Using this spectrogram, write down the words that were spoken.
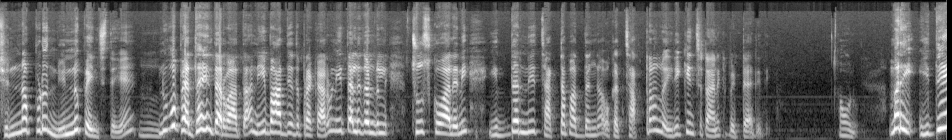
చిన్నప్పుడు నిన్ను పెంచితే నువ్వు పెద్ద అయిన తర్వాత నీ బాధ్యత ప్రకారం నీ తల్లిదండ్రుల్ని చూసుకోవాలని ఇద్దరిని చట్టబద్ధంగా ఒక చట్టంలో ఇరికించడానికి పెట్టారు ఇది అవును. మరి ఇదే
